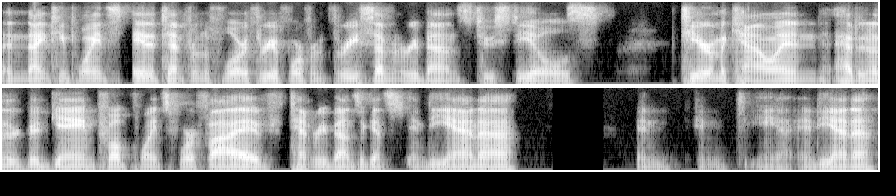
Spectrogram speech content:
And 19 points, eight of 10 from the floor, three of four from three, seven rebounds, two steals. Teaira McCowan had another good game, 12 points, four, five, 10 rebounds against Indiana. In, in yeah, Indiana.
